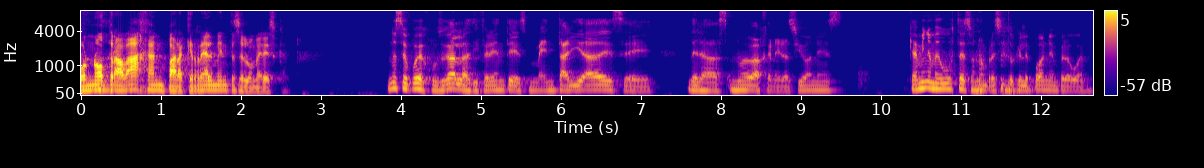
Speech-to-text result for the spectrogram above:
o no trabajan para que realmente se lo merezcan? No se puede juzgar las diferentes mentalidades eh, de las nuevas generaciones. Que a mí no me gusta esos nombrecitos que le ponen, pero bueno.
